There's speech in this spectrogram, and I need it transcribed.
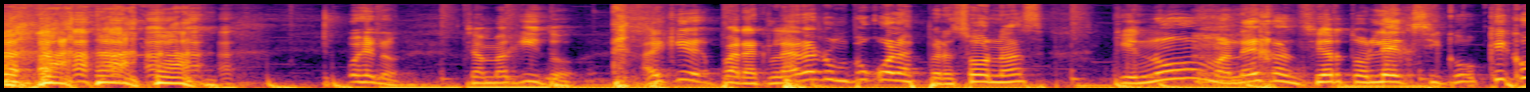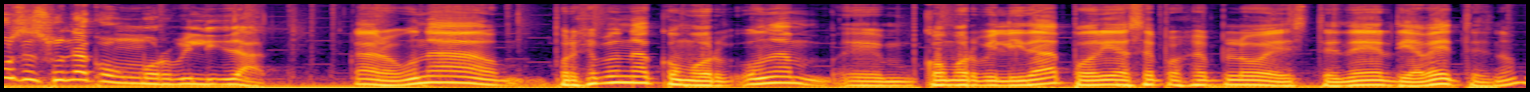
bueno, chamaquito, hay que, para aclarar un poco a las personas que no manejan cierto léxico, ¿qué cosa es una comorbilidad? Claro, una, por ejemplo, una, comor- una eh, comorbilidad podría ser, por ejemplo, es tener diabetes, ¿no?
